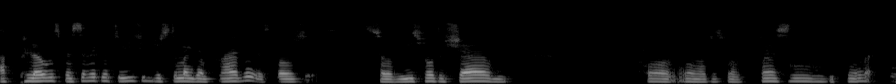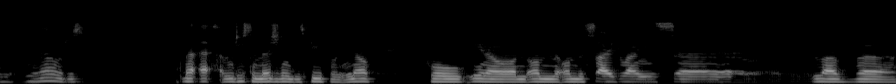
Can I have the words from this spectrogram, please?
upload specifically to YouTube just to make them private. I suppose it's sort of useful to share for you know just one person between, you know, just. But I, I'm just imagining these people, you know, who you know on on on the sidelines uh, love. Uh,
